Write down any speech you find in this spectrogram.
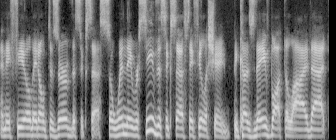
and they feel they don't deserve the success. So when they receive the success, they feel ashamed because they've bought the lie that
